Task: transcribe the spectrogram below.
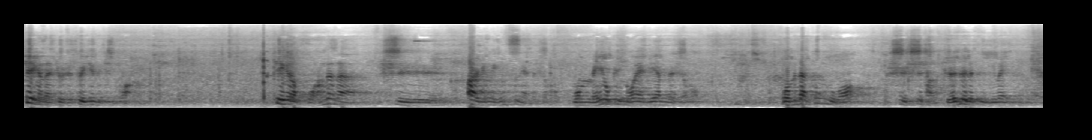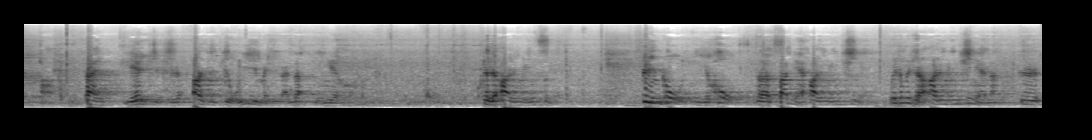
这个呢就是最近的情况。这个黄的呢是二零零四年的时候，我们没有并购 IBM 的时候，我们在中国是市场绝对的第一位啊，但也只是二十九亿美元的营业额。这是二零零四年。并购以后的三年，二零零七年，为什么选二零零七年呢？是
